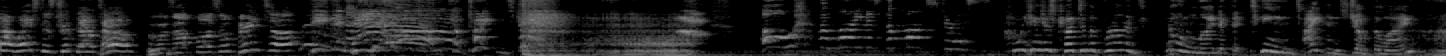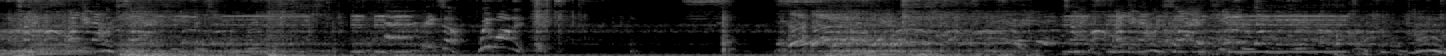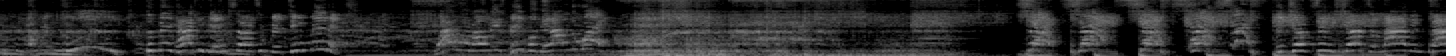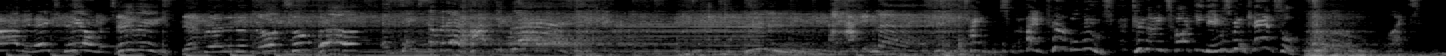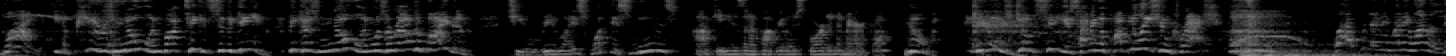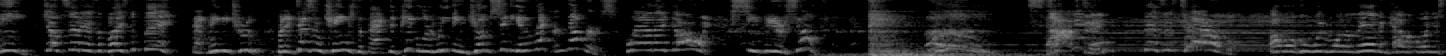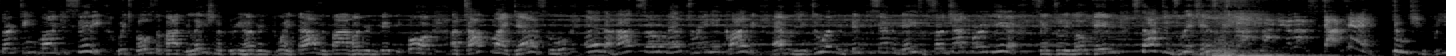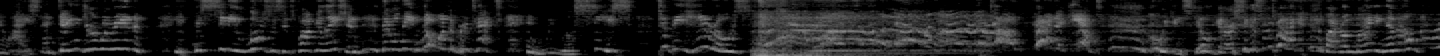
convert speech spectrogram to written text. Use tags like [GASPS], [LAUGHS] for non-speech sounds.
let's not waste this trip downtown. Who's up for some pizza? Titans! [LAUGHS] Oh, the line is the monstrous. We can just cut to the front. No one will mind if the Teen Titans jump the line. Starts in 15 minutes. Why won't all these people get out of the way? Shots, shots, shots, shots. The Jump City shots are live in 5 in HD on the TV. Get ready to duck some to the game because no one was around to buy them. Do you realize what this means? Hockey isn't a popular sport in America. No. It means Jump City is having a population crash. [GASPS] Why would anybody want to leave? Jump City is the place to be. That may be true, but it doesn't change the fact that people are leaving Jump City in record numbers. Where are they going? See for yourself. [GASPS] [GASPS] wouldn't want to live in California's 13th largest city, which boasts a population of 320,554, a top flight jazz school, and a hot summer Mediterranean climate, averaging 257 days of sunshine per year. Centrally located, Stockton's rich history. Stop talking about Stockton! Don't you realize the danger we're in? If this city loses its population, there will be no one to protect, and we will cease We can still get our citizens back by reminding them how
